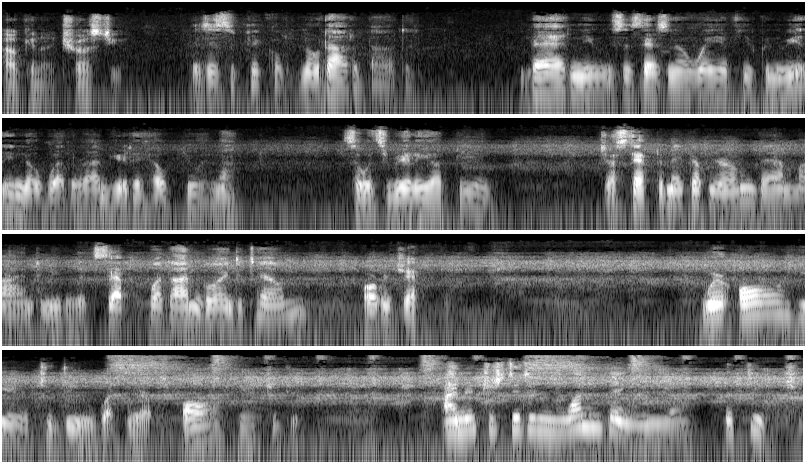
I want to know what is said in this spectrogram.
How can I trust you? It is a pickle, no doubt about it. Bad news is there's no way if you can really know whether I'm here to help you or not. So it's really up to you. Just have to make up your own damn mind to either accept what I'm going to tell you or reject it. We're all here to do what we're all here to do. I'm interested in one thing, Neo, the future.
